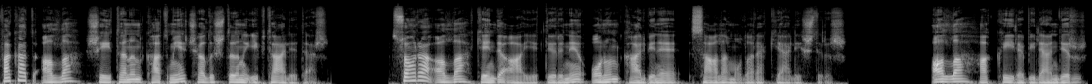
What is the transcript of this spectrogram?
Fakat Allah şeytanın katmaya çalıştığını iptal eder. Sonra Allah kendi ayetlerini onun kalbine sağlam olarak yerleştirir. Allah hakkıyla bilendir,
